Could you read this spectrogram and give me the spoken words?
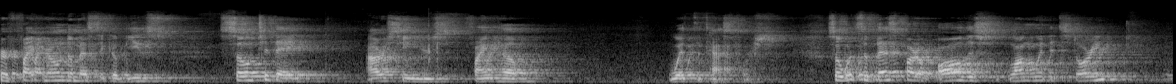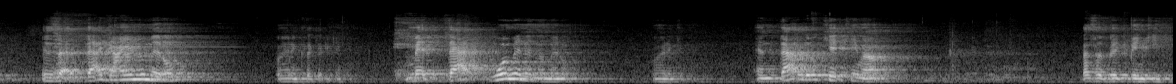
her fight her own domestic abuse, so today our seniors find help with the task force. So, what's the best part of all this long winded story? Is that that guy in the middle, go ahead and click it again, met that woman in the middle. And that little kid came out. That's a big binky.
